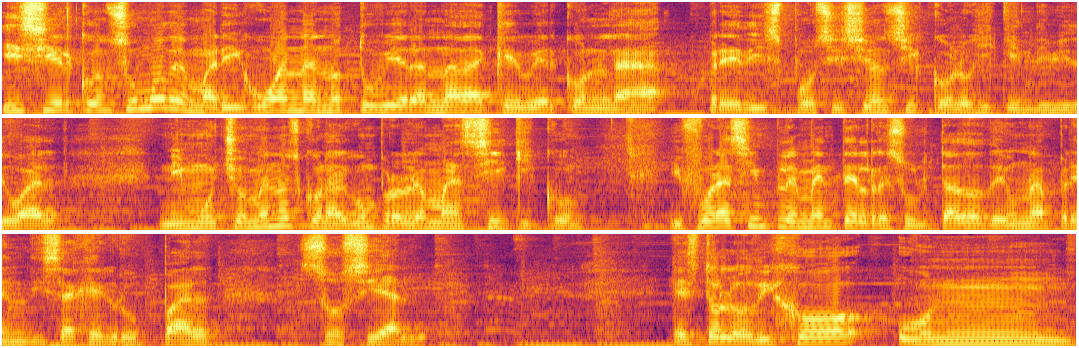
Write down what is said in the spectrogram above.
Y si el consumo de marihuana no tuviera nada que ver con la predisposición psicológica individual, ni mucho menos con algún problema psíquico, y fuera simplemente el resultado de un aprendizaje grupal social, esto lo dijo un.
